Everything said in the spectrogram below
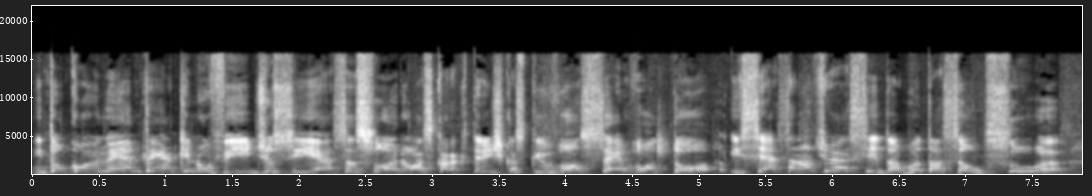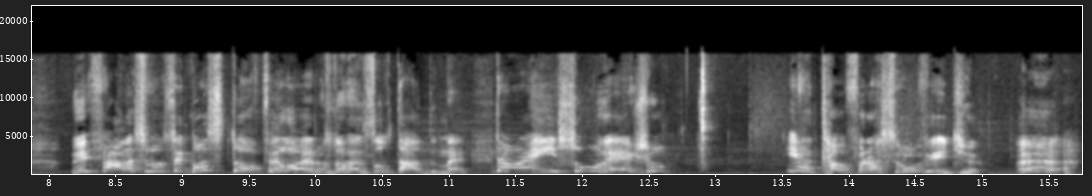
Então comentem aqui no vídeo se essas foram as características que você votou. E se essa não tivesse sido a votação sua, me fala se você gostou, pelo menos, do resultado, né? Então é isso, um beijo e até o próximo vídeo.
